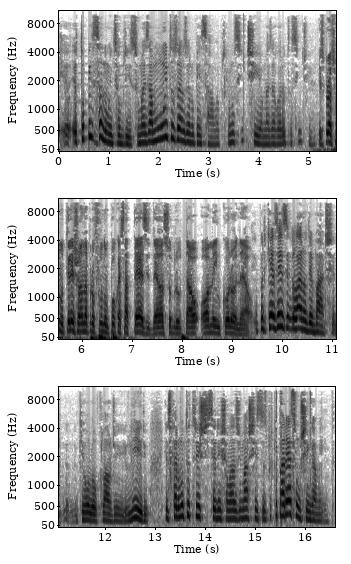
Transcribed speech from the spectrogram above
eu estou pensando muito sobre isso, mas há muitos anos eu não pensava, porque eu não sentia, mas agora eu estou sentindo. Esse próximo trecho, a Ana aprofunda um pouco essa tese dela sobre o tal homem coronel. Porque às vezes, lá no debate que rolou Cláudio e o Lírio, eles ficaram muito tristes de serem chamados de machistas, porque parece um xingamento.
